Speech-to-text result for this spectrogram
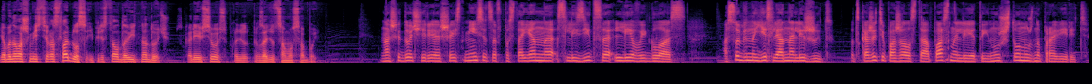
Я бы на вашем месте расслабился и перестал давить на дочь. Скорее всего, все произойдет само собой. Нашей дочери 6 месяцев постоянно слезится левый глаз. Особенно если она лежит. Подскажите, пожалуйста, опасно ли это и ну что нужно проверить?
